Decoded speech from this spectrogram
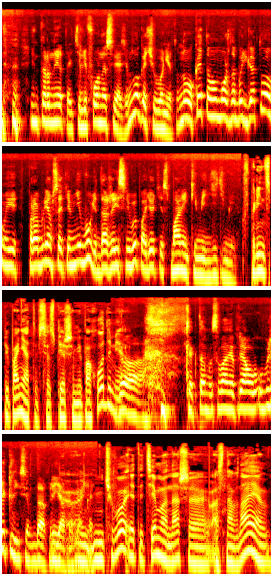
интернета и телефонной связи. Много чего нет. Но к этому можно быть готовым, и проблем с этим не будет, даже если вы пойдете с маленькими детьми. В принципе, понятно все с пешими походами. Да, как-то мы с вами прямо увлеклись им, да, приятно. Э, ничего, эта тема наша основная,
